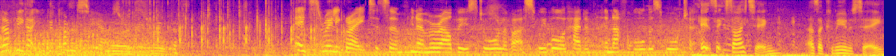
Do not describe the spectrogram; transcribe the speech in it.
lovely that you could come to see us. It's really great. It's a you know morale boost to all of us. We've all had enough of all this water. It's exciting as a community,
